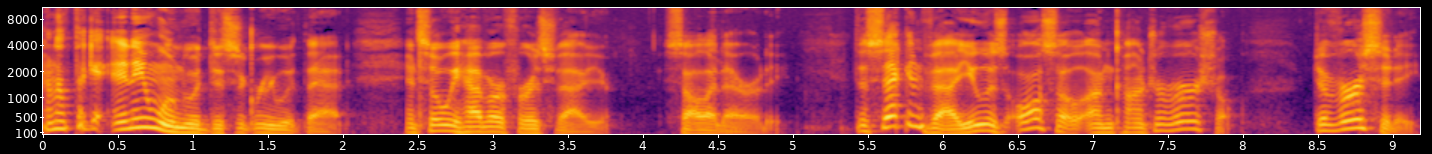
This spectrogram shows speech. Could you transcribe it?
I don't think anyone would disagree with that. And so we have our first value solidarity. The second value is also uncontroversial diversity.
